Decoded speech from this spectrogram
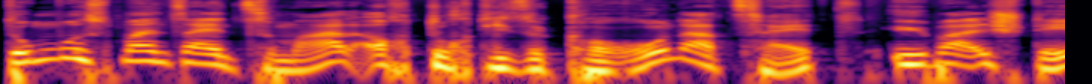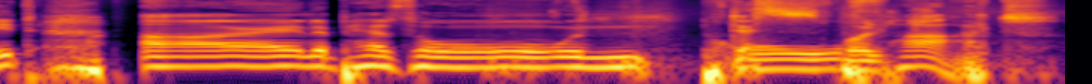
dumm muss man sein, zumal auch durch diese Corona-Zeit überall steht, eine Person pro das wollt, Fahrt.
